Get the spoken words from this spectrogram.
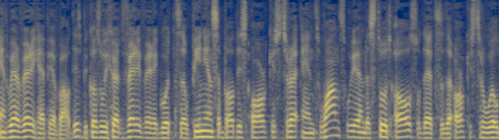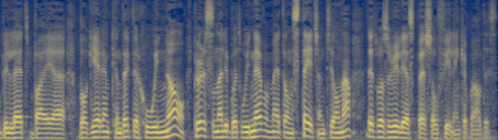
and we are very happy about this because we heard very very good opinions about this orchestra, and once we understood also that the orchestra will be led by a Bulgarian conductor who we know personally, but we never met on stage until now. That was really a special feeling about this.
